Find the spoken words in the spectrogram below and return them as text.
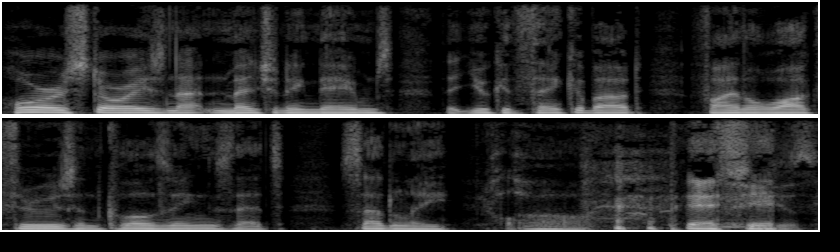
horror stories, not mentioning names, that you could think about final walkthroughs and closings that's suddenly, oh, Jeez.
